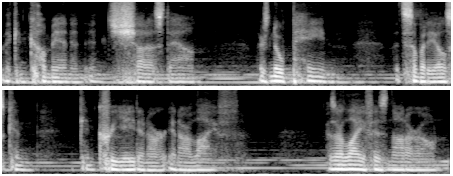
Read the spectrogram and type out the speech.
that can come in and, and shut us down. There's no pain that somebody else can, can create in our, in our life. Because our life is not our own.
